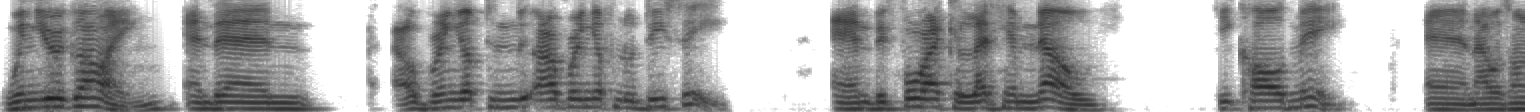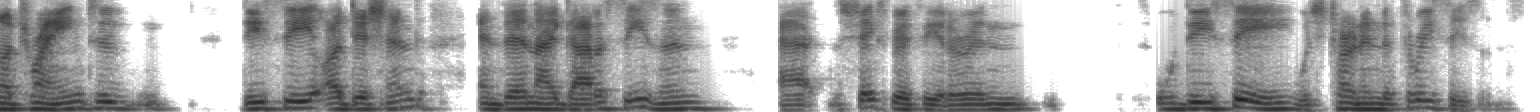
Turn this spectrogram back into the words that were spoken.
when you're going, and then I'll bring you up to I'll bring you up to DC. And before I could let him know, he called me, and I was on a train to DC auditioned, and then I got a season at the Shakespeare Theater in DC, which turned into three seasons.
